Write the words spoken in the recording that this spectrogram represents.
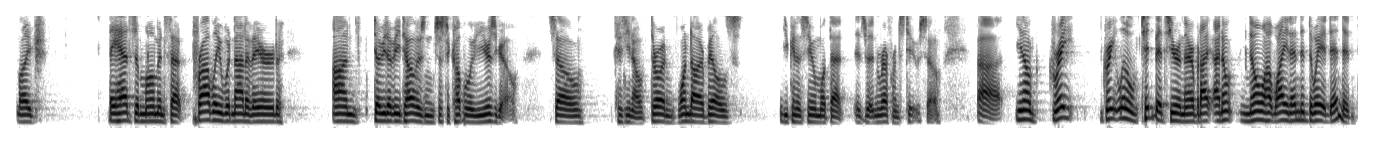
Like they had some moments that probably would not have aired on WWE television just a couple of years ago. So, because you know, throwing one dollar bills, you can assume what that is in reference to. So, uh, you know, great, great little tidbits here and there, but I, I don't know how, why it ended the way it ended.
